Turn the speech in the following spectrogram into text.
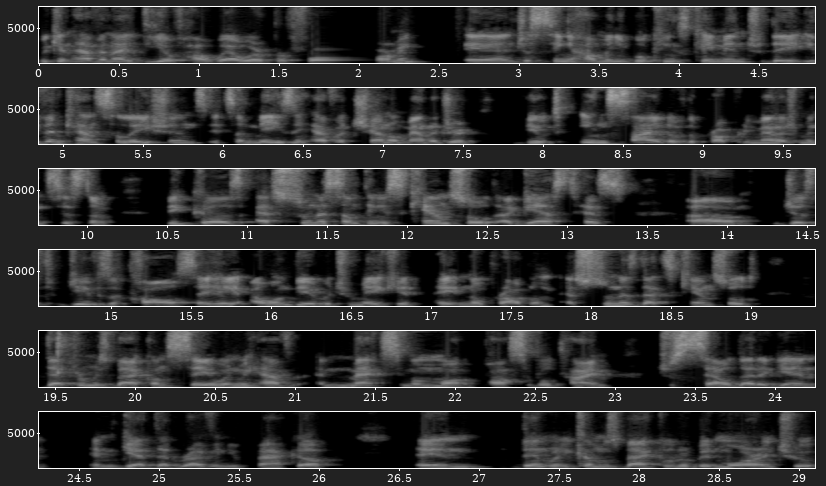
we can have an idea of how well we're performing and just seeing how many bookings came in today, even cancellations. It's amazing have a channel manager built inside of the property management system because as soon as something is canceled, a guest has um, just gives a call, say, hey, I won't be able to make it. Hey, no problem. As soon as that's canceled, that room is back on sale and we have a maximum possible time to sell that again and get that revenue back up. And then when it comes back a little bit more into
